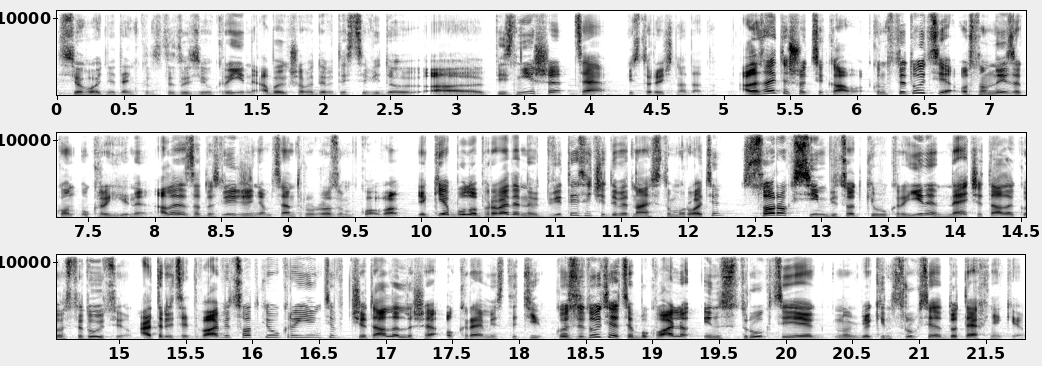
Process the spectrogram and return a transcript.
сьогодні День Конституції України, або якщо ви дивитесь це відео а, пізніше, це історична дата. Але знаєте, що цікаво? Конституція основний закон України, але за дослідженням центру Розумкова, яке було проведене в 2019 році, 47% України не читали конституцію, а 32% українців читали лише окремі статті. Конституція це буквально інструкція, ну як інструкція до техніки.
